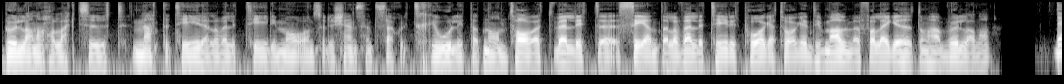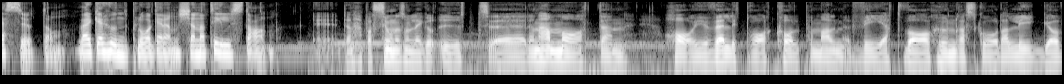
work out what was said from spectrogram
bullarna har lagts ut nattetid eller väldigt tidig morgon så det känns inte särskilt troligt att någon tar ett väldigt eh, sent eller väldigt tidigt pågatåg till Malmö för att lägga ut de här bullarna. Dessutom verkar hundplågaren känna till stan. Eh, den här personen som lägger ut eh, den här maten har ju väldigt bra koll på Malmö, vet var hundrastgårdar ligger,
